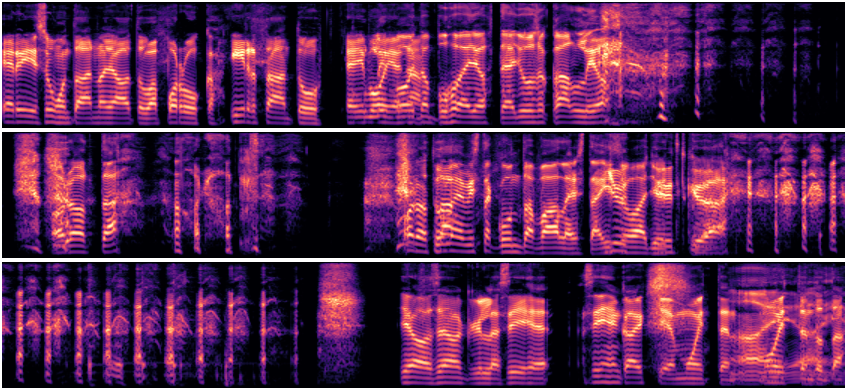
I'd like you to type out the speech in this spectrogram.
eri suuntaan nojautuva porukka irtaantuu. Ei voi enää. voiton puheenjohtaja Juuso Kallio odottaa, odottaa odottaa tulevista kuntavaaleista isoa Jyt- jytkyä. Joo, se on kyllä siihen, siihen kaikkien muiden, Ai, muiden ai, tota,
